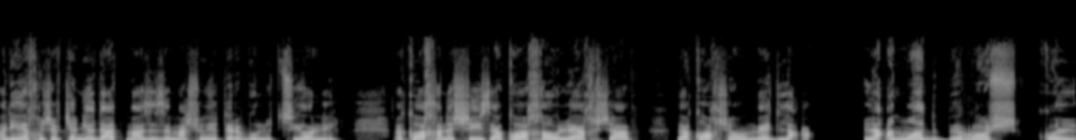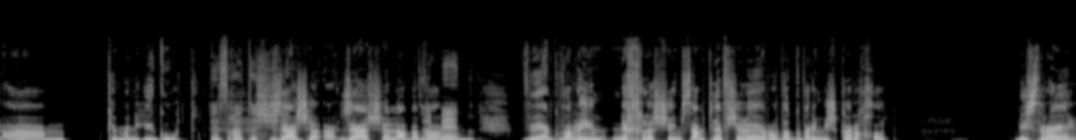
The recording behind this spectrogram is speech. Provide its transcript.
אני חושבת שאני יודעת מה זה, זה משהו יותר אבולוציוני. הכוח הנשי זה הכוח העולה עכשיו, והכוח שעומד לע... לעמוד בראש כל. כמנהיגות. בעזרת השם. זה, הש... זה השלב הבא. אמן. והגברים נחלשים. שמת לב שלרוב הגברים יש קרחות? בישראל?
